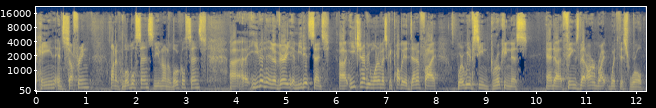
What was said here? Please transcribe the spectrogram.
pain and suffering on a global sense and even on a local sense. Uh, even in a very immediate sense, uh, each and every one of us can probably identify where we have seen brokenness and uh, things that aren't right with this world.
